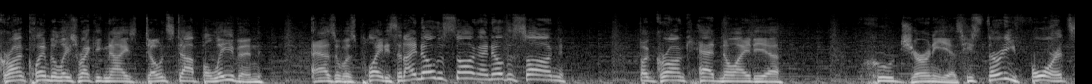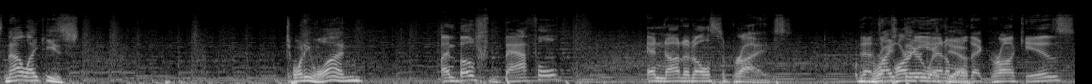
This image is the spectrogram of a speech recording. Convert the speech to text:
Gronk claimed to at least recognize Don't Stop Believin' as it was played. He said, I know the song, I know the song. But Gronk had no idea who Journey is. He's 34. It's not like he's 21. I'm both baffled and not at all surprised that Right the party animal you. that Gronk is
